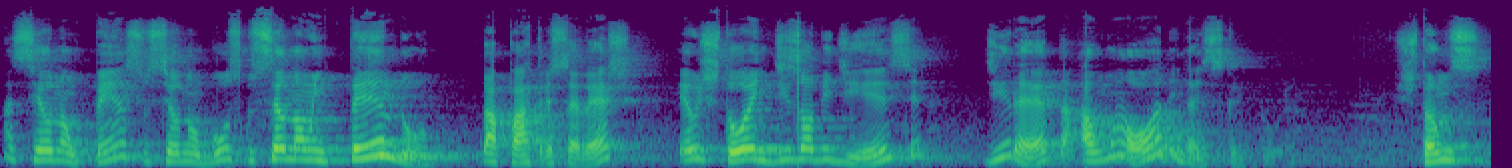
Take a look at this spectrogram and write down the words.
Mas se eu não penso, se eu não busco, se eu não entendo da pátria celeste, eu estou em desobediência direta a uma ordem da Escritura. Estamos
